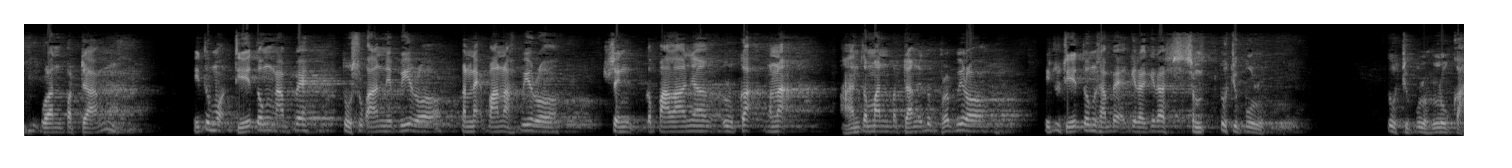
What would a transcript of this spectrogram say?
pukulan pedang. Itu mau dihitung ngapeh tusukane piro kena panah piro sing kepalanya luka kena hanteman pedang itu berpiro itu dihitung sampai kira-kira 70 70 luka.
